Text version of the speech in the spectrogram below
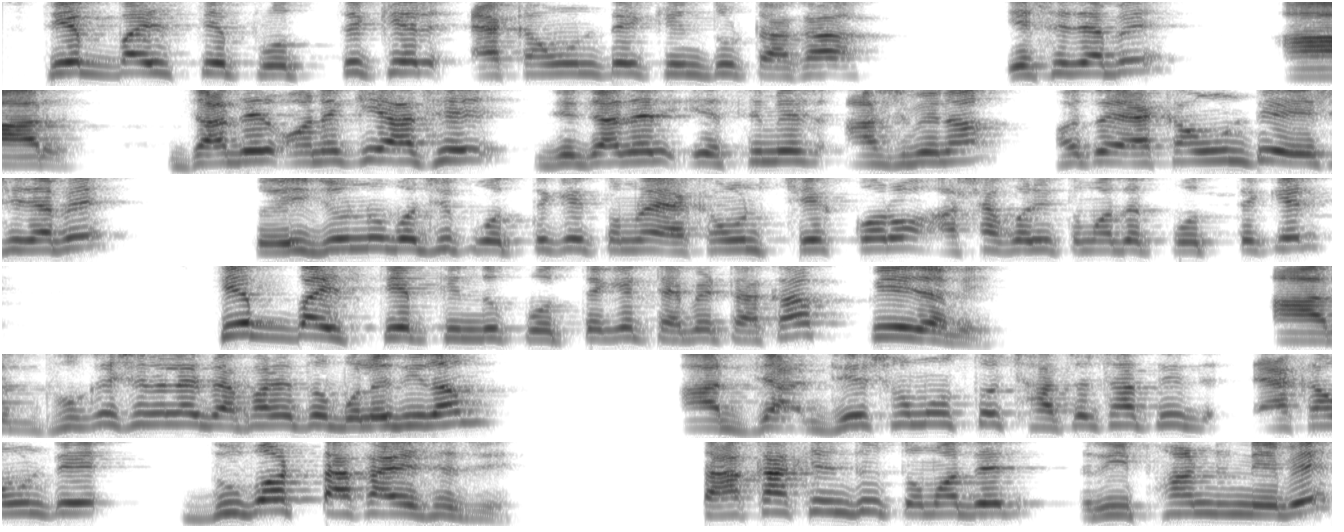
স্টেপ বাই স্টেপ প্রত্যেকের অ্যাকাউন্টে কিন্তু টাকা এসে যাবে। আর যাদের অনেকে আছে যে যাদের এস আসবে না, হয়তো অ্যাকাউন্টে এসে যাবে। তো এই জন্য বলছি প্রত্যেকে তোমরা অ্যাকাউন্ট চেক করো। আশা করি তোমাদের প্রত্যেকের স্টেপ বাই স্টেপ কিন্তু প্রত্যেকের ট্যাবে টাকা পেয়ে যাবে। আর ভোকেশনালের ব্যাপারে তো বলে দিলাম। আর যা- সমস্ত ছাত্রছাত্রীর অ্যাকাউন্টে দুবার টাকা এসেছে, টাকা কিন্তু তোমাদের রিফান্ড নেবে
